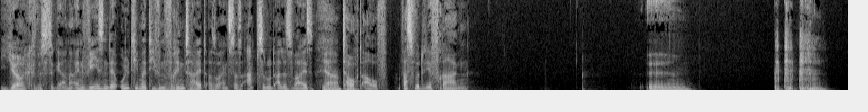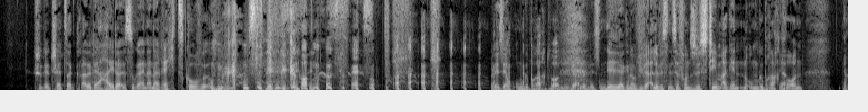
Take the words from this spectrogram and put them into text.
Jörg wüsste gerne. Ein Wesen der ultimativen Vrindheit, also eins, das absolut alles weiß, Ja. taucht auf. Was würdet ihr fragen? Ähm, Der Chat sagt gerade, der Haider ist sogar in einer Rechtskurve um- ums Leben gekommen. Das ist sehr super. und er ist ja auch umgebracht worden, wie wir alle wissen. ja, ja, genau. Wie wir alle wissen, ist er von Systemagenten umgebracht Ja. worden. Ja.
